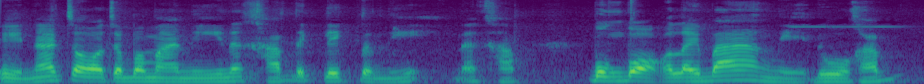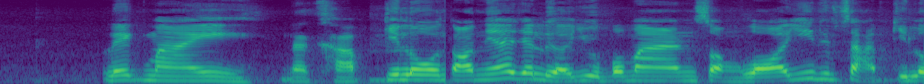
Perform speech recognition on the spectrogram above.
นี่หน้าจอจะประมาณนี้นะครับ เล็กๆแบบนี้นะครับ บ่งบอกอะไรบ้างนี่ดูครับ เลขไมล์นะครับ กิโลตอนนี้จะเหลืออยู่ประมาณ 223 กิโล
